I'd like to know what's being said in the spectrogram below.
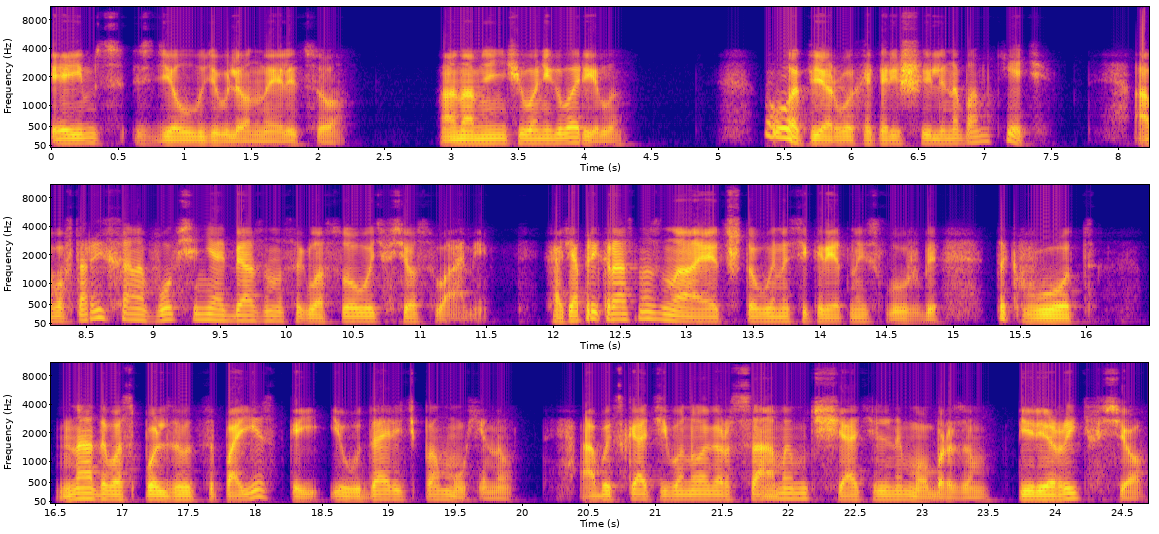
Эймс сделал удивленное лицо. Она мне ничего не говорила. Во-первых, это решили на банкете. А во-вторых, она вовсе не обязана согласовывать все с вами хотя прекрасно знает, что вы на секретной службе. Так вот, надо воспользоваться поездкой и ударить по Мухину. Обыскать его номер самым тщательным образом, перерыть все.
